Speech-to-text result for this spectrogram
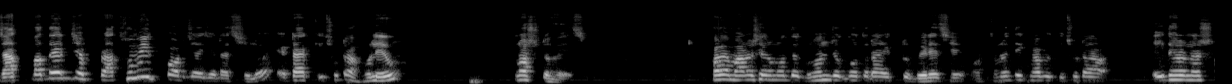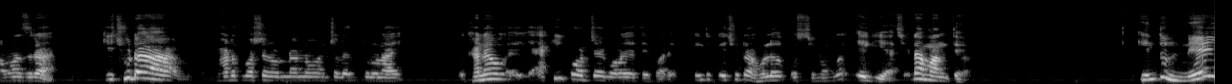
জাতপাতের যে প্রাথমিক পর্যায়ে যেটা ছিল, এটা কিছুটা হলেও নষ্ট হয়েছে। ফলে মানুষের মধ্যে গ্রহণযোগ্যতাটা একটু বেড়েছে। অর্থনৈতিকভাবে কিছুটা এই ধরনের সমাজরা কিছুটা ভারতবর্ষের অন্যান্য অঞ্চলের তুলনায় এখানেও একই পর্যায়ে বলা যেতে পারে, কিন্তু কিছুটা হলেও পশ্চিমবঙ্গ এগিয়ে আছে, এটা মানতে হবে। কিন্তু নেই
